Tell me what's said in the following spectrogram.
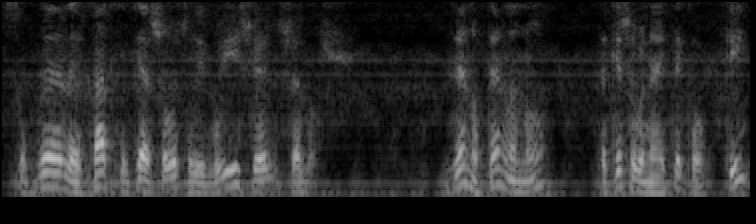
שווה ל-1 חלקי השורש הריבועי של 3. זה נותן לנו את הקשר בין העתק האופקי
